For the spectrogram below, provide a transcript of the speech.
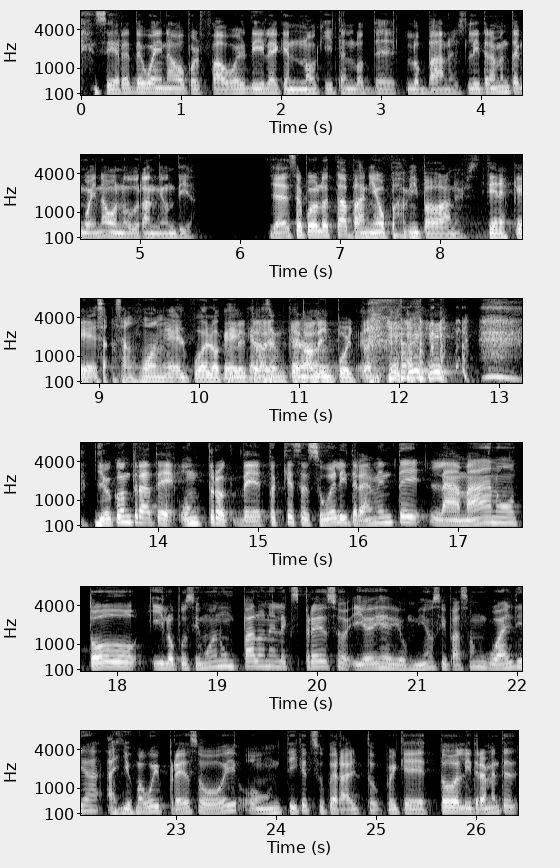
si eres de Guaynabo, por favor dile que no quiten los, de, los banners. Literalmente en Guaynabo no duran ni un día. Ya ese pueblo está baneado para mí para banners. Tienes que. Sa- San Juan es el pueblo que, que no, que le importa. Yo contraté un truck de estos que se sube literalmente la mano, todo, y lo pusimos en un palo en el expreso. Y yo dije, Dios mío, si pasa un guardia, yo me voy preso hoy o un ticket súper alto. Porque esto literalmente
